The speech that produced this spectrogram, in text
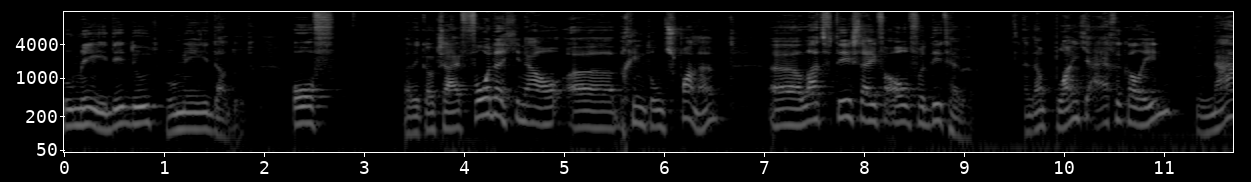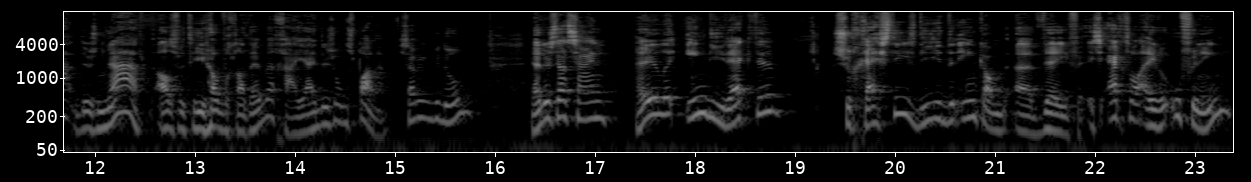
hoe meer je dit doet, hoe meer je dat doet. Of, wat ik ook zei, voordat je nou uh, begint te ontspannen, uh, laten we het eerst even over dit hebben. En dan plant je eigenlijk al in, na, dus na als we het hierover gehad hebben, ga jij dus ontspannen. Snap je wat ik bedoel? Ja, dus dat zijn hele indirecte suggesties die je erin kan uh, weven. Is echt wel even oefening.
